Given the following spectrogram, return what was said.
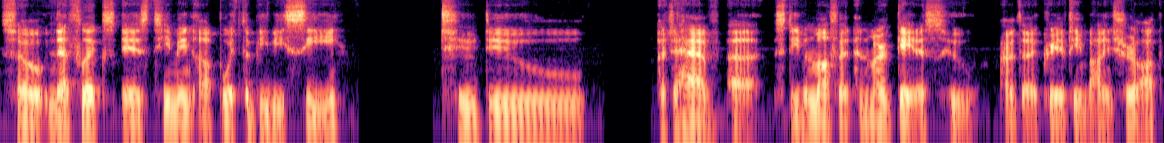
So Netflix is teaming up with the BBC to do uh, to have uh, Steven Moffat and Mark Gatiss, who are the creative team behind Sherlock,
